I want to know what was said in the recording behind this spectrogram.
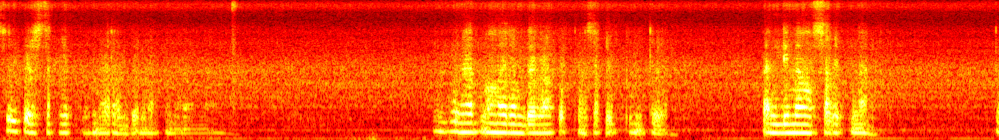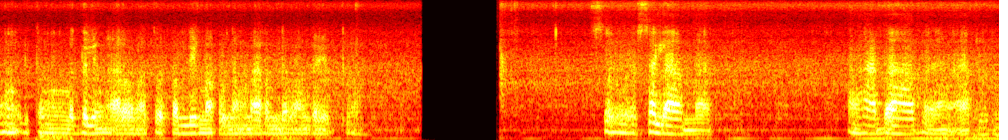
super sakit ang naramdaman ko na naman. Yung lahat ng naramdaman ko itong sakit ko ito. Panlimang sakit na. Itong, itong madaling araw na to, panlima ko nang naramdaman ganito. So, salamat. Ang haba-haba ng aking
